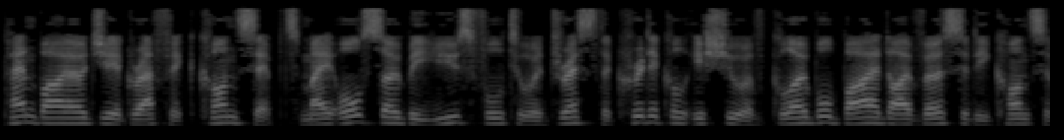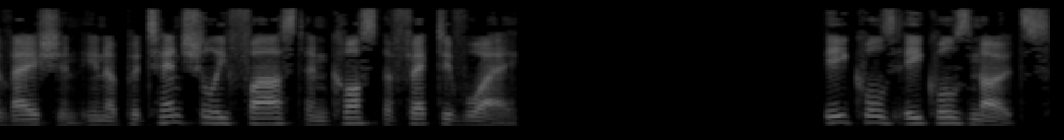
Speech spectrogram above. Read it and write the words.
panbiogeographic concepts may also be useful to address the critical issue of global biodiversity conservation in a potentially fast and cost-effective way. Notes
